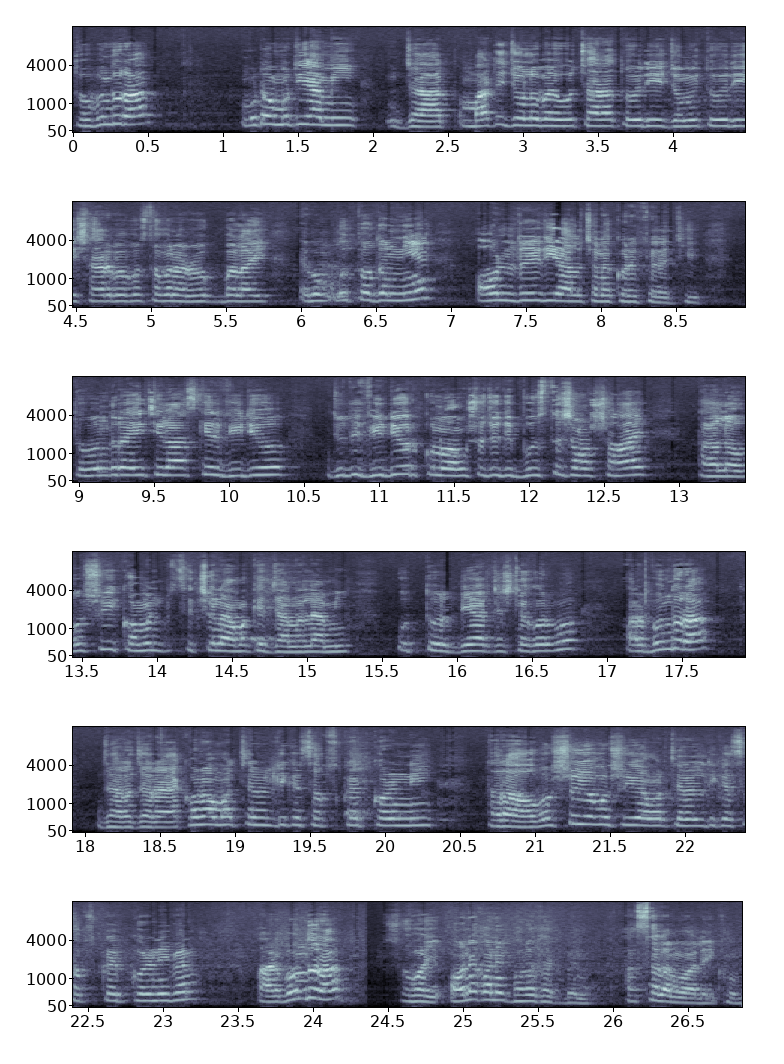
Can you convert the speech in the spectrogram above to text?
তো বন্ধুরা মোটামুটি আমি জাত, মাটি জলবায়ু, চারা তৈরি, জমি তৈরি, সার ব্যবস্থাপনা রোগবালাই এবং উৎপাদন নিয়ে অলরেডি আলোচনা করে ফেলেছি। তো বন্ধুরা, এই ছিল আজকের ভিডিও যদি ভিডিওর কোনো অংশ যদি বুঝতে সমস্যা হয়, তাহলে অবশ্যই কমেন্ট সেকশনে আমাকে জানালে আমি উত্তর দেওয়ার চেষ্টা করব। আর বন্ধুরা, যারা যারা এখনও আমার চ্যানেলটিকে সাবস্ক্রাইব করেননি, তারা অবশ্যই অবশ্যই আমার চ্যানেলটিকে সাবস্ক্রাইব করে নেবেন। আর বন্ধুরা, সবাই অনেক অনেক ভালো থাকবেন। আসসালামু আলাইকুম।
